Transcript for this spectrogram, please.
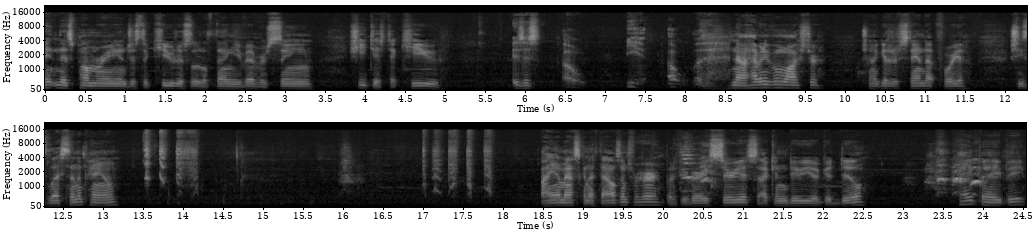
Isn't this Pomeranian just the cutest little thing you've ever seen? She just a cute. Is this? Oh, yeah. Oh, now I haven't even washed her. trying to get her to stand up for you. She's less than a pound. I am asking a thousand for her, but if you're very serious, I can do you a good deal. Hey, baby.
